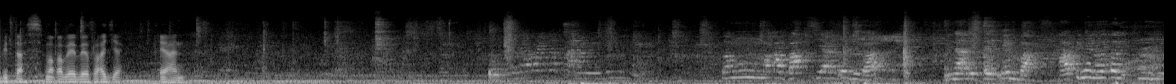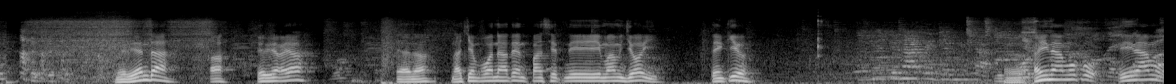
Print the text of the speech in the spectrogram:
Vitas Makabebe Project. Ayan. Pang makabox siya di ba? Pinalis tayo yung box. Happy na naman. Merienda. Ah, merienda kaya? Ayan o. Natsyempuan natin. Pansit ni Ma'am Joy. Thank you. Ito natin, dyan na. Uh, ay, mo po. Ina mo.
